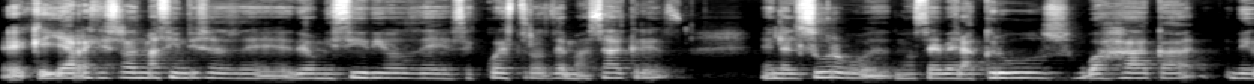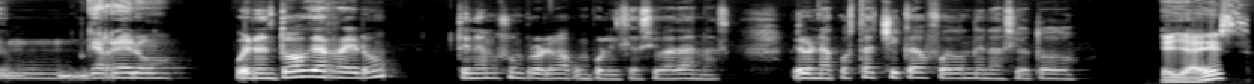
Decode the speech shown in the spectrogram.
eh, que ya registran más índices de, de homicidios, de secuestros, de masacres en el sur, no sé, Veracruz, Oaxaca, Guerrero. Bueno, en todo Guerrero tenemos un problema con policías ciudadanas, pero en la Costa Chica fue donde nació todo. Ella és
